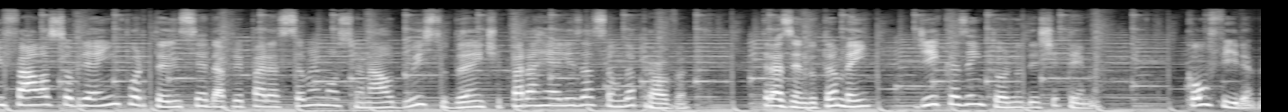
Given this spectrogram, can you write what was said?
que fala sobre a importância da preparação emocional do estudante para a realização da prova, trazendo também dicas em torno deste tema. Confira!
